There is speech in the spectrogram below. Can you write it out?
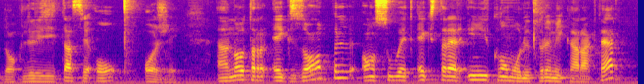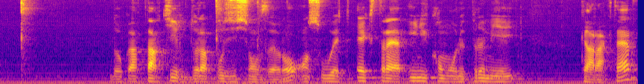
Donc le résultat c'est O, OG. Un autre exemple, on souhaite extraire uniquement le premier caractère. Donc à partir de la position 0, on souhaite extraire uniquement le premier caractère.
